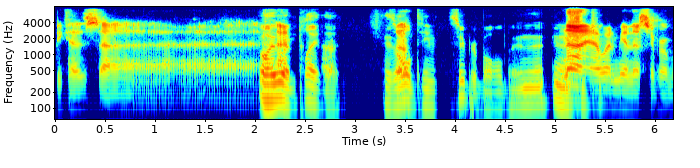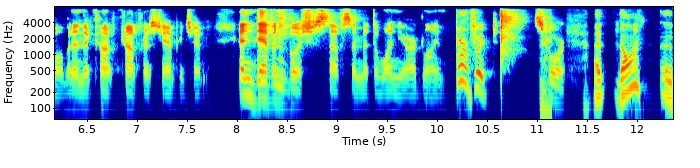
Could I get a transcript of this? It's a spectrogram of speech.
because. Uh, Well, he wouldn't play the his No. old team Super Bowl, but in the, in No, I wouldn't be in the Super Bowl, but in the con- conference championship. And Devin Bush stuffs him at the one yard line. Perfect score. Uh, the only uh,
